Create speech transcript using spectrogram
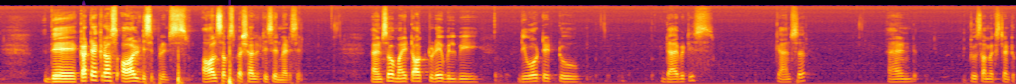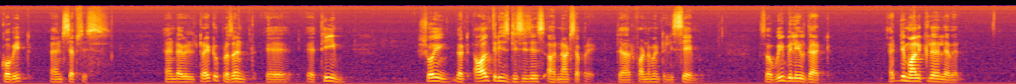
they cut across all disciplines, all subspecialties in medicine. And so my talk today will be devoted to diabetes, cancer, and to some extent to COVID, and sepsis. and I will try to present a, a theme showing that all three diseases are not separate. They are fundamentally same. So we believe that at the molecular level,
